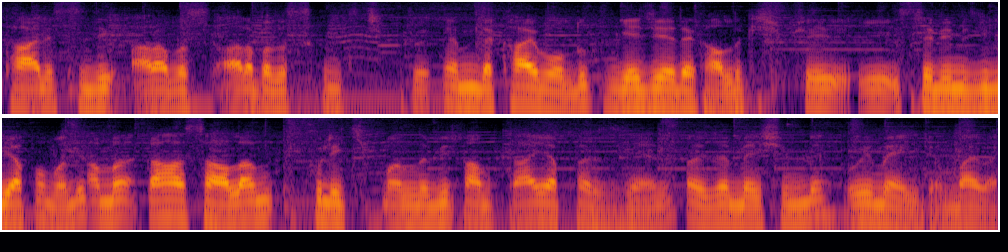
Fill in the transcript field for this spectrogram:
talihsizlik arabası, arabada sıkıntı çıktı. Hem de kaybolduk. Geceye de kaldık. Hiçbir şey istediğimiz gibi yapamadık. Ama daha sağlam full ekipmanlı bir kamp daha yaparız yani. O yüzden ben şimdi uyumaya gidiyorum. Bay bay.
